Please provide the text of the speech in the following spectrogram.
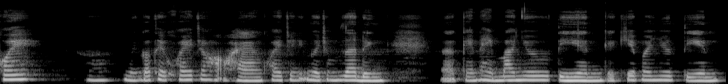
khoe ờ, mình có thể khoe cho họ hàng khoe cho những người trong gia đình. À, cái này bao nhiêu tiền cái kia bao nhiêu tiền.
